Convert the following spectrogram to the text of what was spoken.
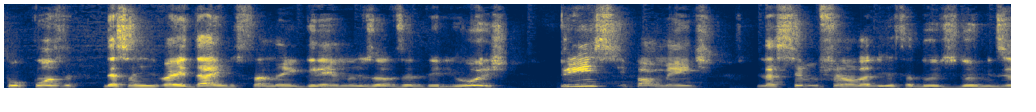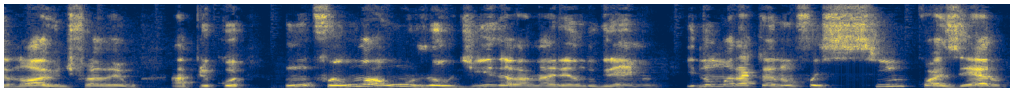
Por conta dessa rivalidade entre Flamengo e Grêmio nos anos anteriores, principalmente na semifinal da Libertadores de 2019, onde o Flamengo aplicou um, foi 1 a 1 o jogo de ida lá na Arena do Grêmio e no Maracanã foi 5 a 0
